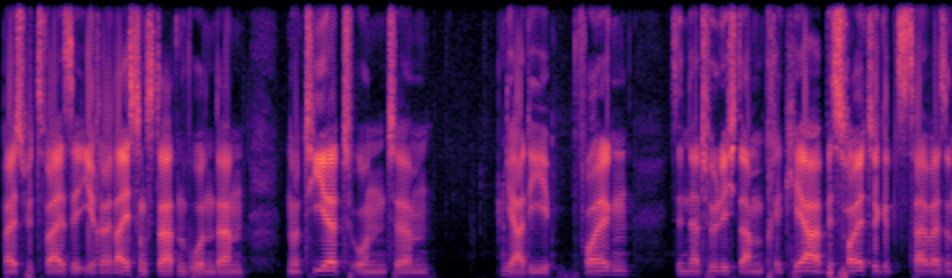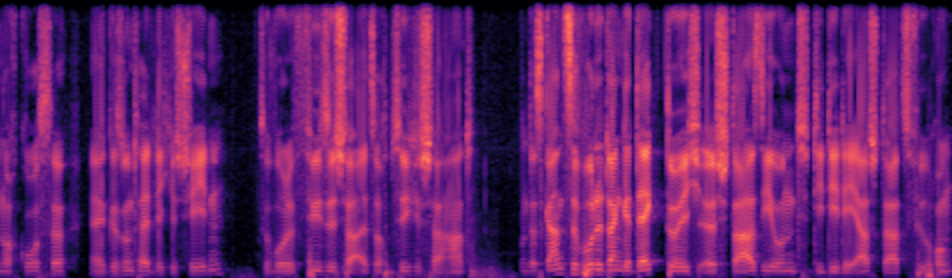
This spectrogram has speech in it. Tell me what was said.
Beispielsweise ihre Leistungsdaten wurden dann notiert und ähm, ja, die Folgen sind natürlich dann prekär. Bis heute gibt es teilweise noch große äh, gesundheitliche Schäden, sowohl physischer als auch psychischer Art. Und das Ganze wurde dann gedeckt durch äh, Stasi und die DDR-Staatsführung.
